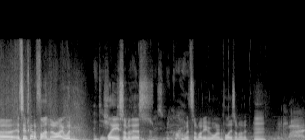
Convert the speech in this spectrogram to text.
Uh, it seems kind of fun though. I would Additional play some of this with somebody who wanted to play some of it. Why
